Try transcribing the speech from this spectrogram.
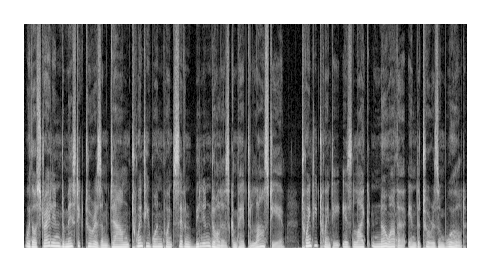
With Australian domestic tourism down $21.7 billion compared to last year, 2020 is like no other in the tourism world.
